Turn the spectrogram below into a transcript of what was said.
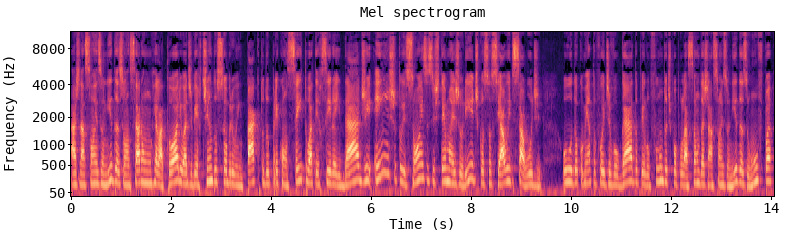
As Nações Unidas lançaram um relatório advertindo sobre o impacto do preconceito à terceira idade em instituições e sistemas jurídico, social e de saúde. O documento foi divulgado pelo Fundo de População das Nações Unidas, o UNFPA,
